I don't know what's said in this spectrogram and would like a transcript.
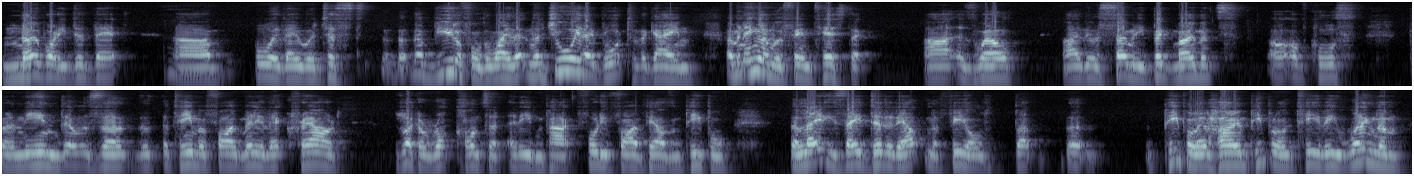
Nobody did that. Um, boy, they were just they're beautiful the way that and the joy they brought to the game. I mean, England were fantastic uh, as well. Uh, there were so many big moments, of course, but in the end, it was the, the, team of five million. That crowd—it was like a rock concert at Eden Park, forty-five thousand people. The ladies, they did it out in the field, but the people at home, people on TV, winning them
